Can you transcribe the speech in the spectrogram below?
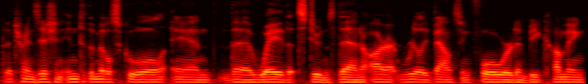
the transition into the middle school and the way that students then are really bouncing forward and becoming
